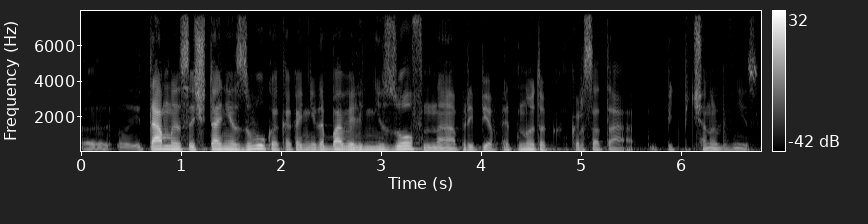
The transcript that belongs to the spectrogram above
Э, Там и сочетание звука, как они добавили низов на припев. Это, ну, это красота. Пичанули вниз.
